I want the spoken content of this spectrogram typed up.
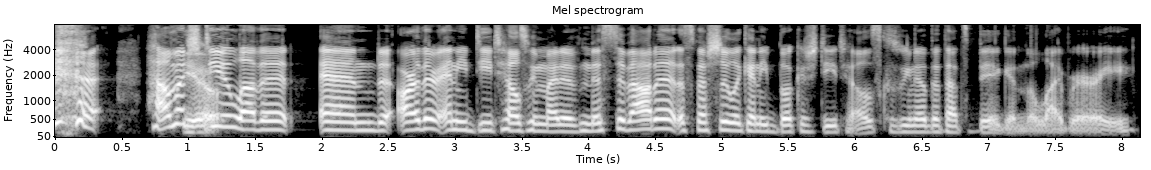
How much do you love it? And are there any details we might have missed about it, especially like any bookish details? Because we know that that's big in the library.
